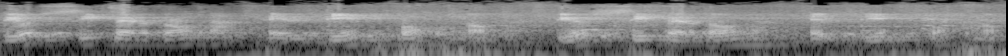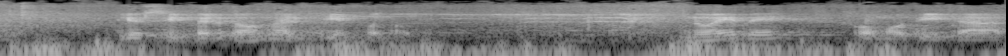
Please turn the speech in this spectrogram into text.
Dios sí perdona, el tiempo no. Dios sí perdona, el tiempo no. Dios sí perdona, el tiempo no. Nueve, comodidad.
